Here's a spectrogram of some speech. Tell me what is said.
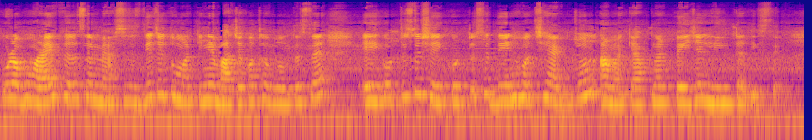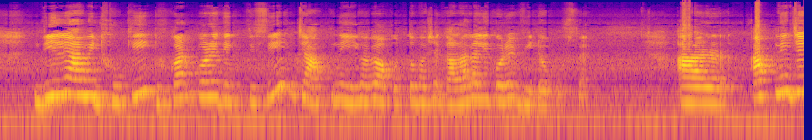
পুরো ভরাই ফেলছে মেসেজ দিয়েছে তোমাকে নিয়ে বাজে কথা বলতেছে, এই করতেছে, সেই করতেছে। দেন হচ্ছে একজন আমাকে আপনার পেজের লিঙ্কটা দিছে। দিলে আমি ঢুকি, ঢুকার পরে দেখতেছি যে আপনি এইভাবে অকথ্য ভাষায় গালাগালি করে ভিডিও করছেন। আর আপনি যে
